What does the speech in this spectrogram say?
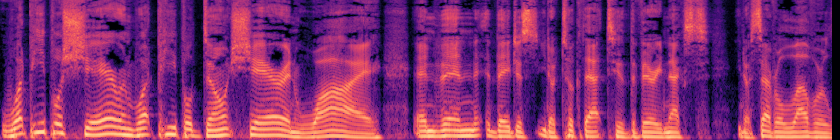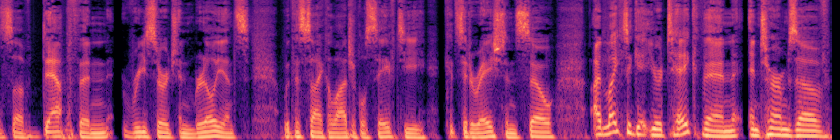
what people share and what people don't share and why. And then they just, you know, took that to the very next you know, several levels of depth and research and brilliance with the psychological safety considerations. So I'd like to get your take then in terms of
